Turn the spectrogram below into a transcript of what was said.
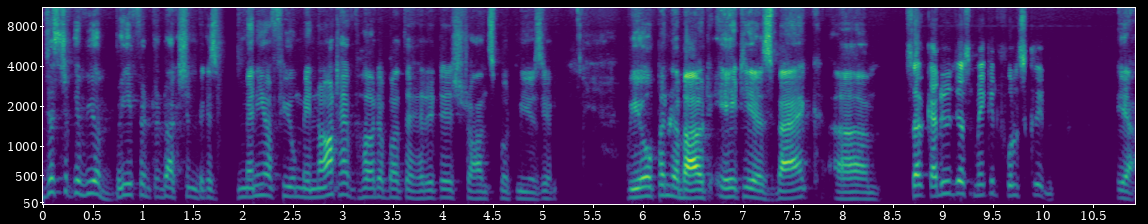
just to give you a brief introduction, because many of you may not have heard about the Heritage Transport Museum. We opened about eight years back. Um, Sir, can you just make it full screen? yeah.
